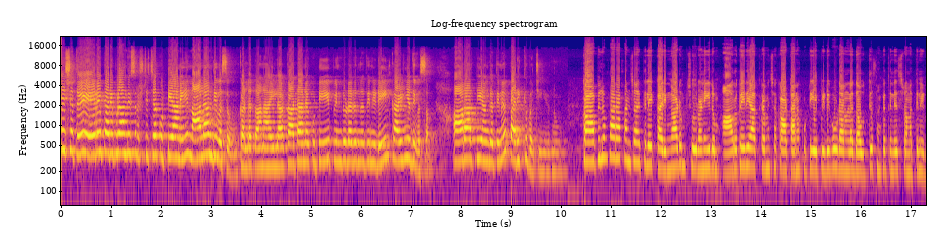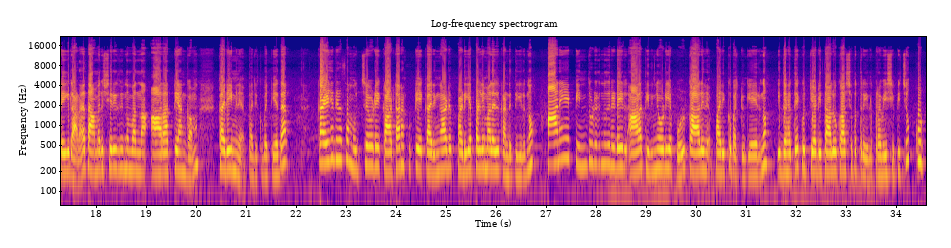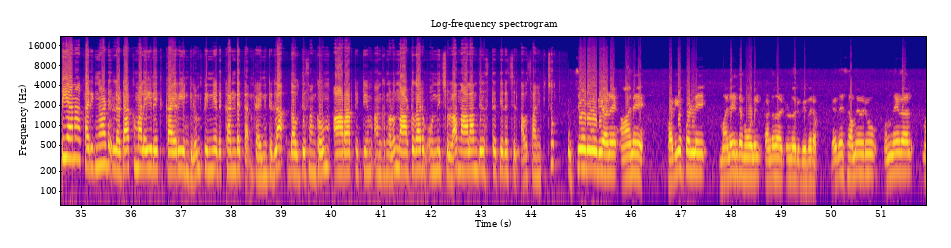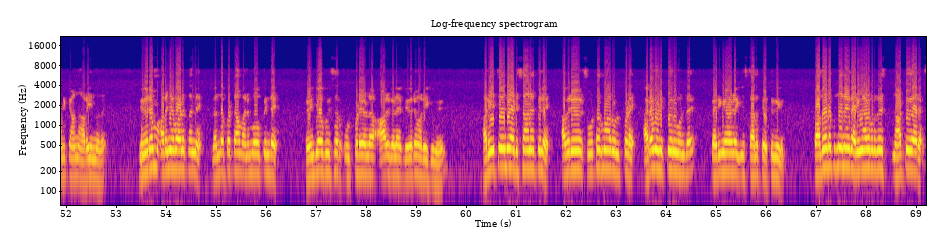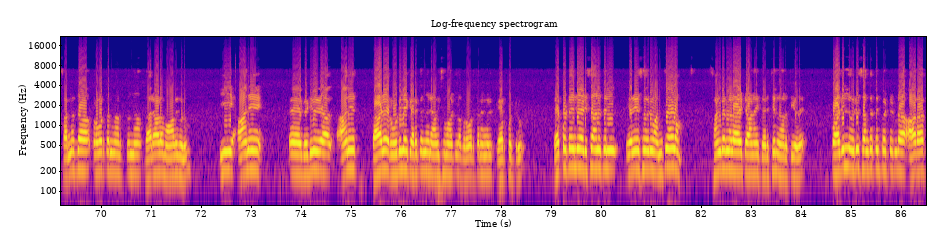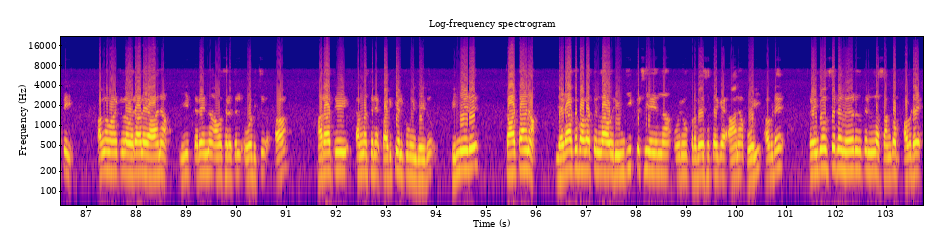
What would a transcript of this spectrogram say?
പ്രദേശത്ത് ഏറെ പരിഭ്രാന്തി സൃഷ്ടിച്ച കുട്ടിയാനെ നാലാം ദിവസവും. കണ്ടെത്താനായില്ല. കാട്ടാനക്കുട്ടിയെ പിന്തുടരുന്നതിനിടയിൽ കഴിഞ്ഞ ദിവസം ആർ ആർ ടി അംഗത്തിന് പരിക്ക് പറ്റിയിരുന്നു. കാവിലുംപാറ പഞ്ചായത്തിലെ കരിങ്ങാടും ചൂരണിയിലും ആറുപേരെ ആക്രമിച്ച കാട്ടാനക്കുട്ടിയെ പിടികൂടാനുള്ള ദൗത്യ സംഘത്തിന്റെ ശ്രമത്തിനിടയിലാണ് താമരശ്ശേരിയിൽ നിന്നും വന്ന ആർ ആർ ടി അംഗം കരീമിന് പരിക്കുപറ്റിയത് കഴിഞ്ഞ ദിവസം ഉച്ചയോടെ കാട്ടാനക്കുട്ടിയെ കരിങ്ങാട് പടിയപ്പള്ളിമലയിൽ കണ്ടെത്തിയിരുന്നു. ആനയെ പിന്തുടരുന്നതിനിടയിൽ ആന തിരിഞ്ഞോടിയപ്പോൾ കാലിന് പരിക്ക് പറ്റുകയായിരുന്നു. ഇദ്ദേഹത്തെ കുറ്റ്യാടി താലൂക്ക് ആശുപത്രിയിൽ പ്രവേശിപ്പിച്ചു. കുട്ടിയാന കരിങ്ങാട് ലഡാക്ക് മലയിലേക്ക് കയറിയെങ്കിലും പിന്നീട് കണ്ടെത്താൻ കഴിഞ്ഞിട്ടില്ല. ദൗത്യസംഘവും ആർ ആർ ടി ടിയും അംഗങ്ങളും നാട്ടുകാരും ഒന്നിച്ചുള്ള നാലാം ദിവസത്തെ തിരച്ചിൽ അവസാനിപ്പിച്ചു. ഉച്ചയോടുകൂടിയാണ് ആനയെ പടിയപ്പള്ളി മലയിന്റെ മുകളിൽ കണ്ടതായിട്ടുള്ള ഒരു വിവരം. ഏകദേശം സമയം ഒരു ഒന്നേകാൽ മണിക്കാണ് അറിയുന്നത്. വിവരം അറിഞ്ഞപാട് തന്നെ ബന്ധപ്പെട്ട വനംവകുപ്പിന്റെ റേഞ്ച് ഓഫീസർ ഉൾപ്പെടെയുള്ള ആളുകളെ വിവരം അറിയിക്കുകയും അറിയിച്ചതിന്റെ അടിസ്ഥാനത്തിൽ അവർ ഷൂട്ടർമാർ ഉൾപ്പെടെ അരമണിക്കൂർ കൊണ്ട് കരിങ്ങാട് ഈ സ്ഥലത്ത് എത്തുകയും അപ്പൊ അതോടൊപ്പം തന്നെ കരിങ്ങാട് പ്രദേശ നാട്ടുകാര് സന്നദ്ധ പ്രവർത്തനം നടത്തുന്ന ധാരാളം ആളുകളും ഈ ആനയെ വെടി ആനയെ താഴെ റോഡിലേക്ക് ഇറക്കുന്നതിന് ആവശ്യമായിട്ടുള്ള പ്രവർത്തനങ്ങൾ ഏർപ്പെട്ടു. ഏർപ്പെട്ടതിന്റെ അടിസ്ഥാനത്തിൽ ഏകദേശം ഒരു അഞ്ചോളം സംഘങ്ങളായിട്ടാണ് തെരച്ചിൽ നടത്തിയത്. അപ്പോൾ അതിൽ ഒരു സംഘത്തിൽപ്പെട്ടിട്ടുള്ള ആർ ആർ ടി അംഗമായിട്ടുള്ള ഒരാളെ ആന ഈ തെരയുന്ന അവസരത്തിൽ ഓടിച്ച് ആ ആർ ആർ ടി അംഗത്തിന് പരിക്കേൽക്കുകയും ചെയ്തു. പിന്നീട് കാട്ടാന ലഡാക്ക് ഭാഗത്തുള്ള ഒരു ഇഞ്ചി കൃഷി ചെയ്യുന്ന ഒരു പ്രദേശത്തേക്ക് ആന പോയി. അവിടെ റേഞ്ച് ഓഫീസറുടെ നേതൃത്വത്തിലുള്ള സംഘം അവിടെ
